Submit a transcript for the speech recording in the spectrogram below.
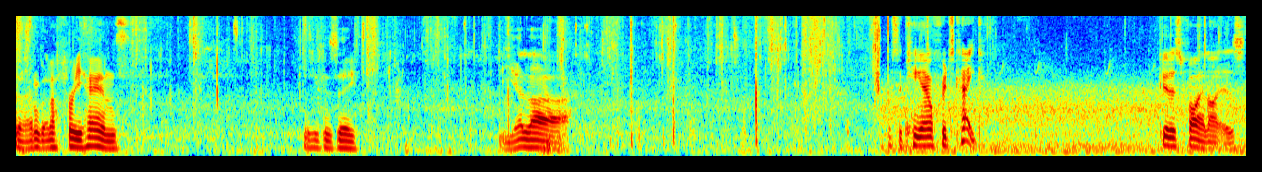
So I haven't got enough free hands. As you can see. Yellow. It's a King Alfred's cake. Good as firelighters.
